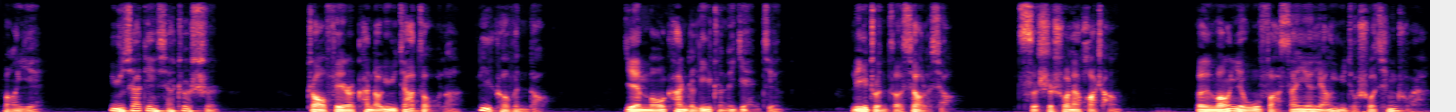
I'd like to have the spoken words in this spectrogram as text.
王爷，玉家殿下这是？赵飞儿看到玉家走了，立刻问道，眼眸看着李准的眼睛。李准则笑了笑：“此事说来话长。”本王也无法三言两语就说清楚啊！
